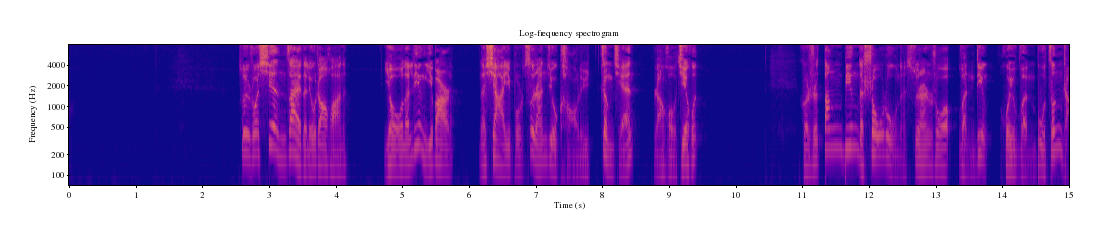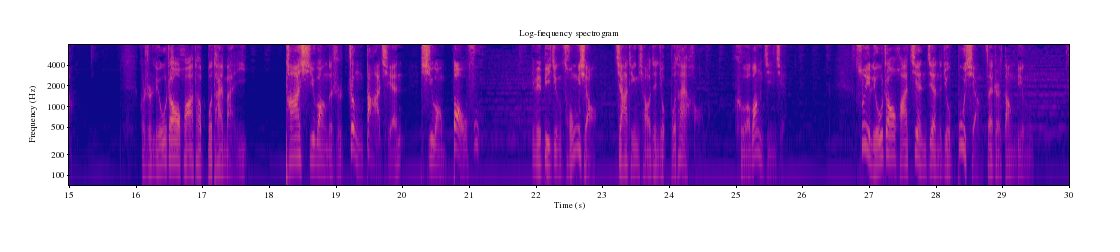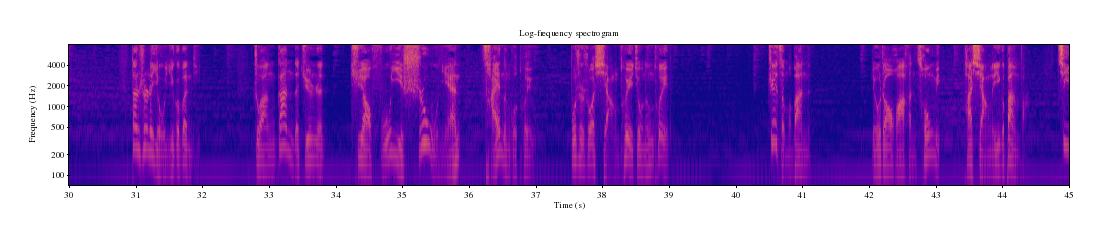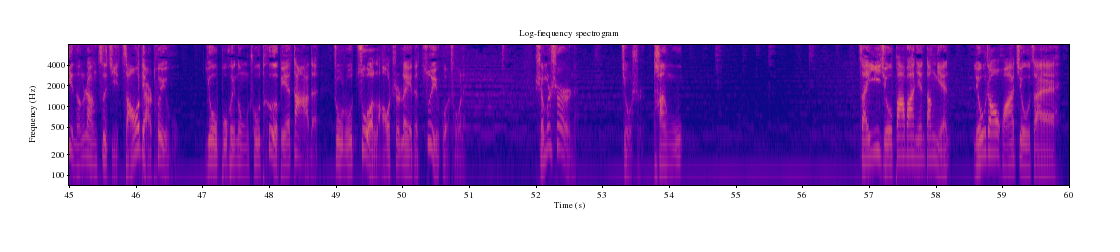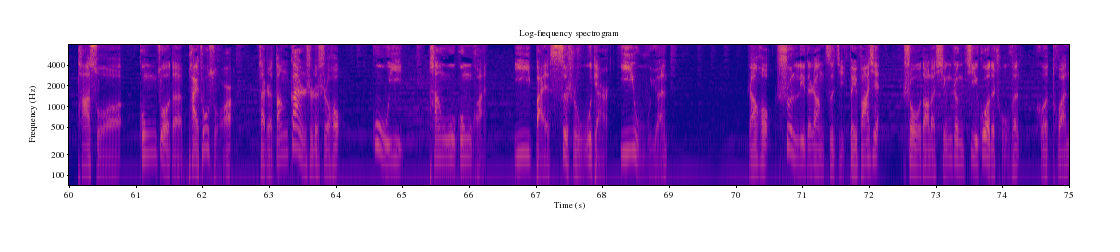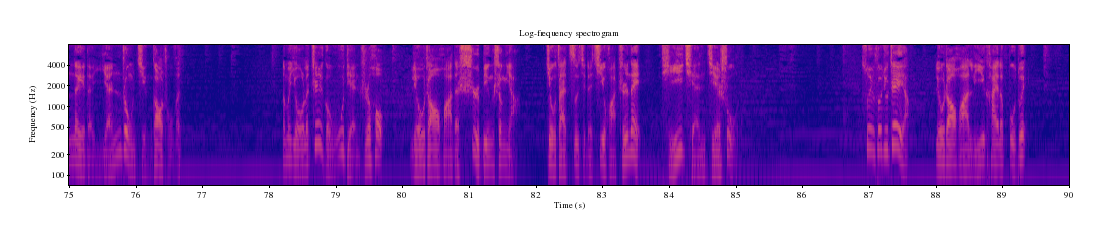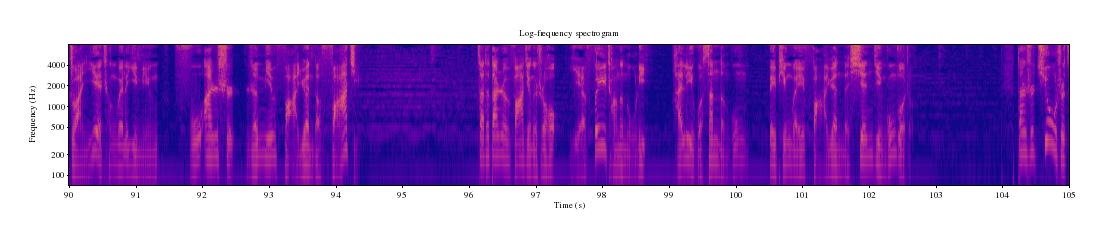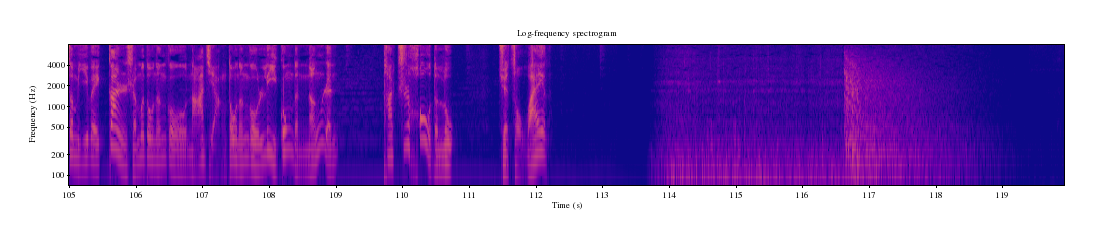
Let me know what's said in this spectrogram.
所以说，现在的刘昭华呢，有了另一半了，那下一步自然就考虑挣钱，然后结婚。可是当兵的收入呢？虽然说稳定，会稳步增长，可是刘昭华他不太满意，他希望的是挣大钱，希望暴富，因为毕竟从小家庭条件就不太好，渴望金钱，所以刘昭华渐渐的就不想在这当兵了。但是呢，有一个问题，转干的军人需要服役十五年才能够退伍，不是说想退就能退的。这怎么办呢？刘昭华很聪明，他想了一个办法，既能让自己早点退伍，又不会弄出特别大的诸如坐牢之类的罪过出来。什么事儿呢？就是贪污。在一九八八年当年，刘昭华就在他所工作的派出所，在这当干事的时候，故意贪污公款一百四十五点一五元。然后顺利的让自己被发现，受到了行政记过的处分和团内的严重警告处分。那么有了这个污点之后，刘昭华的士兵生涯就在自己的计划之内提前结束了。所以说就这样，刘昭华离开了部队，转业成为了一名福安市人民法院的法警。在他担任法警的时候，也非常的努力。还立过三等功呢，被评为法院的先进工作者。但是，就是这么一位干什么都能够拿奖、都能够立功的能人，他之后的路却走歪了。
